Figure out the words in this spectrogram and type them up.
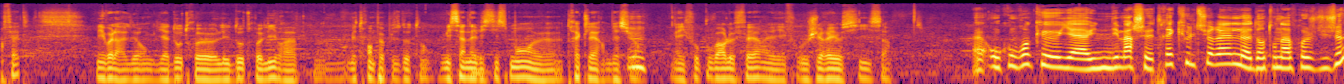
en fait. Mais voilà, donc, il y a d'autres, les d'autres livres euh, mettront un peu plus de temps. Mais c'est un Mm. investissement euh, très clair, bien sûr. Mm. Et il faut pouvoir le faire et il faut gérer aussi ça. Euh, on comprend qu'il y a une démarche très culturelle dans ton approche du jeu.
